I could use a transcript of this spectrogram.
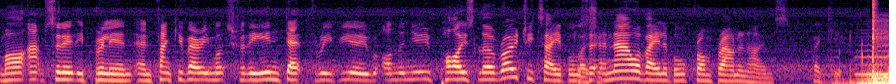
Mark, absolutely brilliant, and thank you very much for the in-depth review on the new Peiseler rotary tables Pleasure. that are now available from Brown & Holmes. Thank you.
